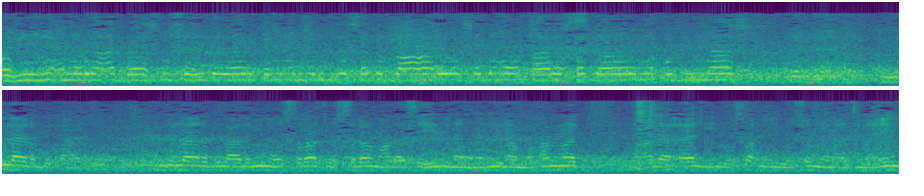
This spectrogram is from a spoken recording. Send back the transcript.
وفيه أن ابن عباس شهد ذلك من النبي صلى الله عليه وسلم وقال صلى ولم يقل للناس. الحمد لله رب العالمين. الحمد لله رب العالمين والصلاة والسلام على سيدنا ونبينا محمد وعلى آله وصحبه وسلم أجمعين.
